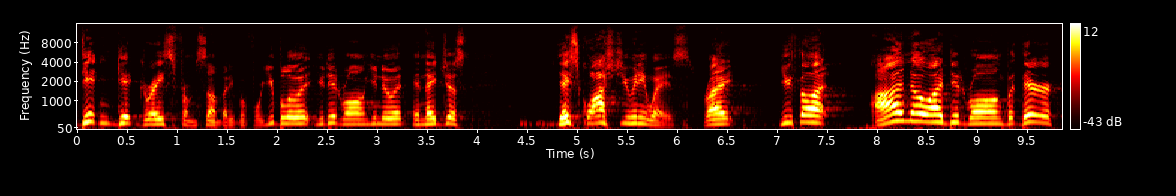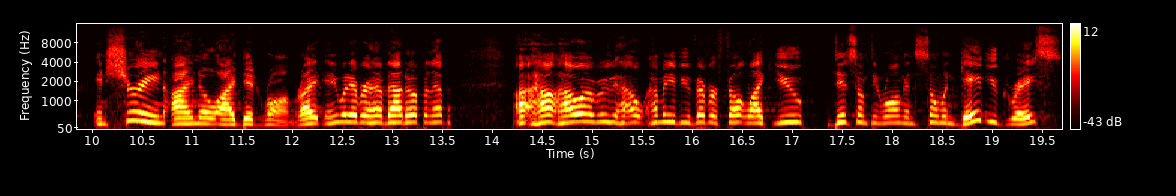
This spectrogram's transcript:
didn't get grace from somebody before? You blew it, you did wrong, you knew it, and they just, they squashed you anyways, right? You thought, I know I did wrong, but they're ensuring I know I did wrong, right? Anybody ever have that happen? Uh, how, how, how, how many of you have ever felt like you did something wrong and someone gave you grace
